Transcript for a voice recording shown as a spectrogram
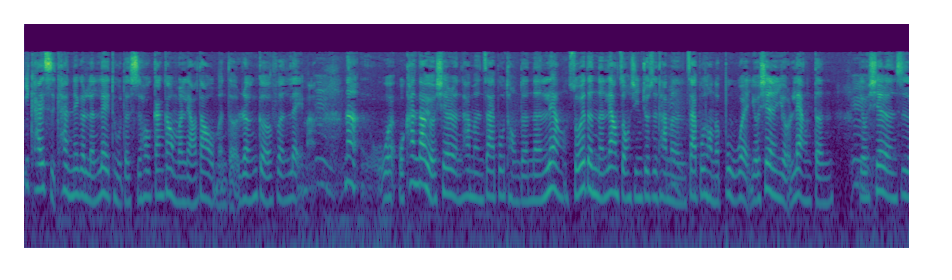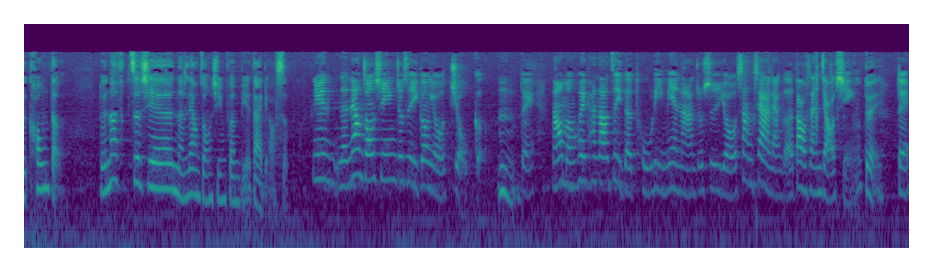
一开始看那个人类图的时候，刚刚我们聊到我们的人格分类嘛，嗯，那我我看到有些人他们在不同的能量，所谓的能量中心，就是他们在不同的部位，有些人有亮灯，有些人是空的。对，那这些能量中心分别代表什么？因为能量中心就是一共有九个，嗯，对，然后我们会看到自己的图里面呢、就是有上下两个倒三角形，对，对，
